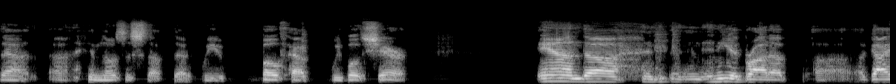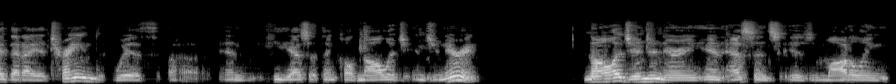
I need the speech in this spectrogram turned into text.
that uh, hypnosis stuff that we both have we both share and uh, and, and, he had brought up uh, a guy that I had trained with, uh, and he has a thing called knowledge engineering. Knowledge engineering, in essence, is modeling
